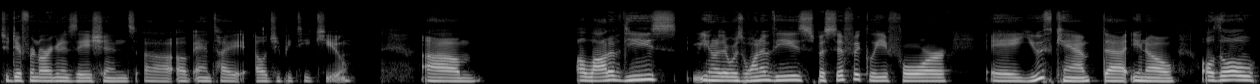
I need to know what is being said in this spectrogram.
to different organizations uh, of anti-LGBTQ. Um, a lot of these, you know, there was one of these specifically for a youth camp that, you know, although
